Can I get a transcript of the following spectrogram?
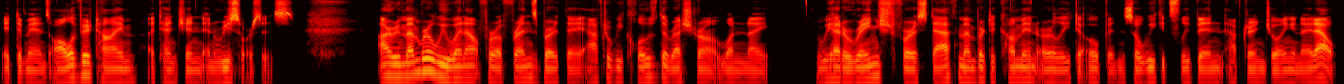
It demands all of your time, attention, and resources. I remember we went out for a friend's birthday after we closed the restaurant one night. We had arranged for a staff member to come in early to open so we could sleep in after enjoying a night out.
